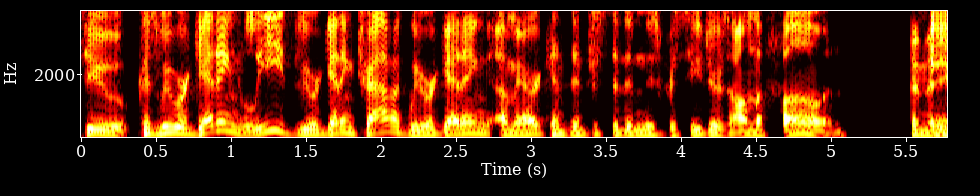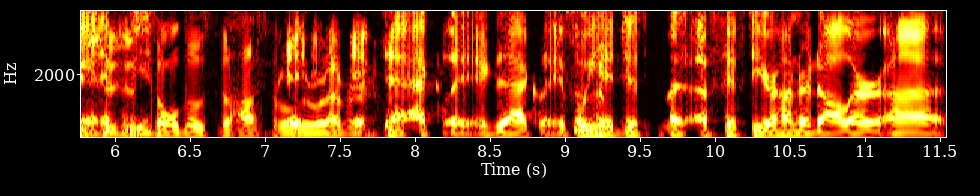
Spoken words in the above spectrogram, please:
to because we were getting leads, we were getting traffic, we were getting Americans interested in these procedures on the phone. And then and you should have just sold those to the hospitals or whatever. Exactly, exactly. If so, we had just put a fifty or hundred dollar uh,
